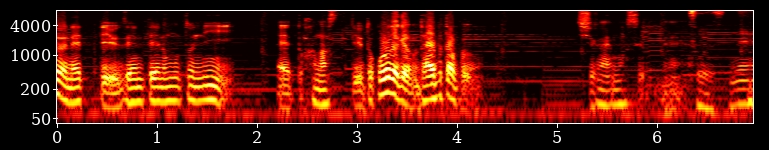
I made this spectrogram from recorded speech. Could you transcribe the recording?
うよねっていう前提のもとに、えっと話すっていうところだけでもだいぶ多分違いますよね。そうですね。う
